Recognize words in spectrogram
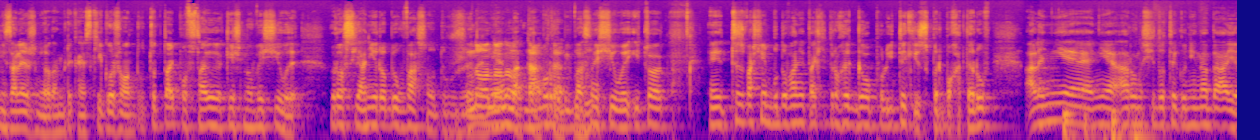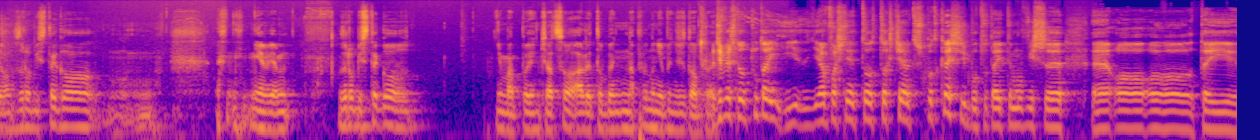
niezależni od amerykańskiego rządu. Tutaj powstają jakieś nowe siły. Rosjanie robią własną drużynę, no, no, no, Namor tak, robi tak. własne mhm. siły i to, y, to jest właśnie budowanie takiej trochę geopolityki superbohaterów, ale nie, nie, Aaron się do tego nie nadaje. On zrobi z tego tego, nie wiem, zrobi z tego nie mam pojęcia co, ale to na pewno nie będzie dobre. Znaczy wiesz, no tutaj ja właśnie to, to chciałem też podkreślić, bo tutaj ty mówisz e, o, o tej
